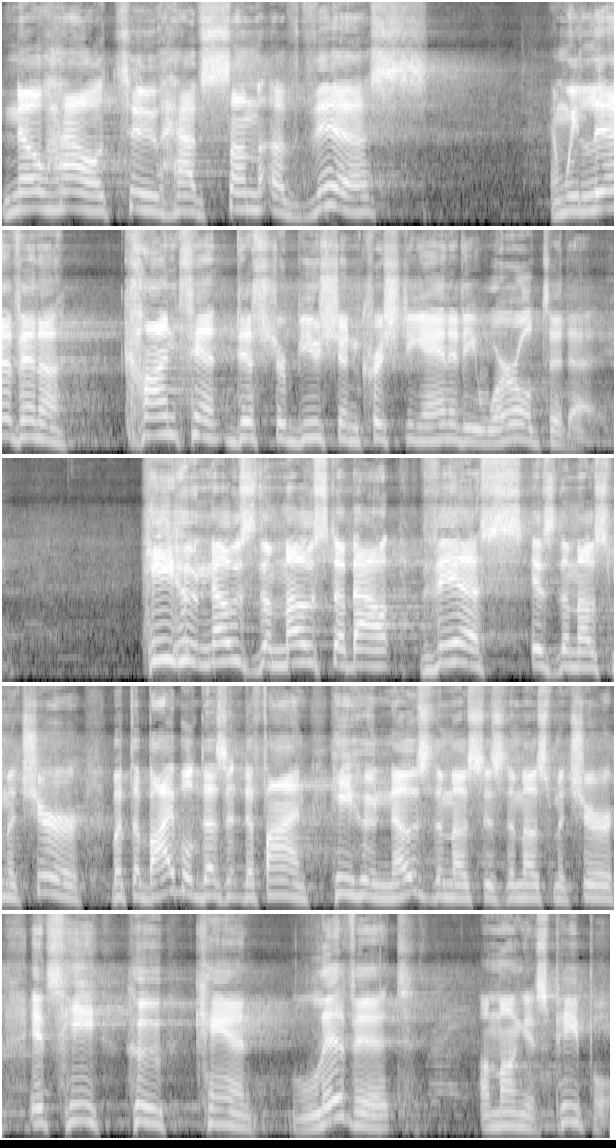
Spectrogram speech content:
know how to have some of this and we live in a content distribution Christianity world today. He who knows the most about this is the most mature, but the Bible doesn't define he who knows the most is the most mature. It's he who can live it among his people.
